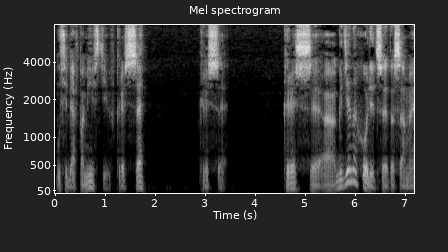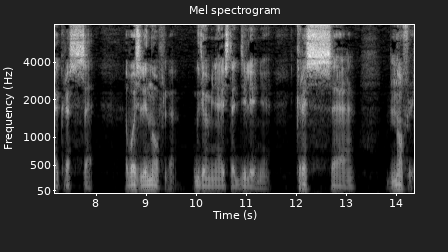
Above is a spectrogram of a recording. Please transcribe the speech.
У себя в поместье, в Крессе. Крессе. Крессе. А где находится это самое Крессе? Возле Нофля, где у меня есть отделение. Крессе. Нофль.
